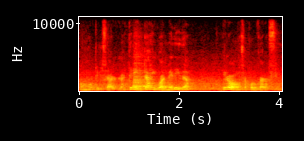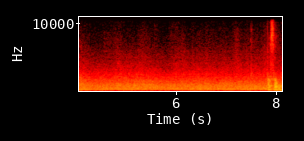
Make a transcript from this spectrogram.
Vamos a utilizar las tiritas, igual medida, y lo vamos a colocar así. Pasamos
